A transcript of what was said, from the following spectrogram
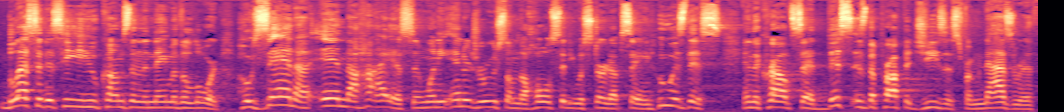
Blessed is he who comes in the name of the Lord! Hosanna in the highest! And when he entered Jerusalem, the whole city was stirred up, saying, Who is this? And the crowd said, This is the prophet Jesus from Nazareth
